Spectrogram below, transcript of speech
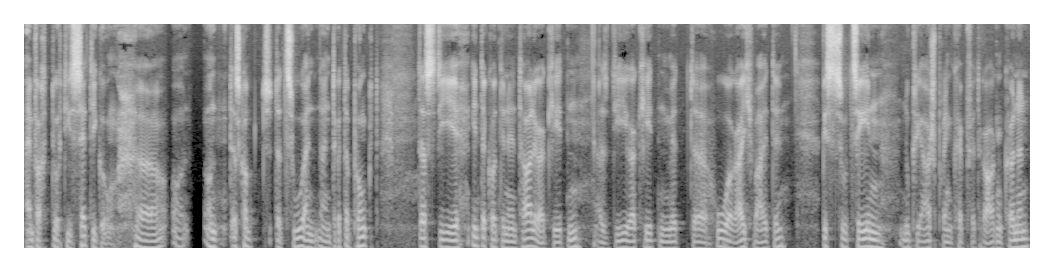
Einfach durch die Sättigung. Äh, und es kommt dazu ein, ein dritter Punkt dass die Interkontinentalraketen, also die Raketen mit äh, hoher Reichweite, bis zu zehn Nuklearsprengköpfe tragen können,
